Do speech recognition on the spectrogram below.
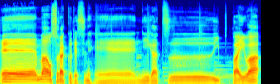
えー、まあおそらくですね、えー、2月いっぱいは、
